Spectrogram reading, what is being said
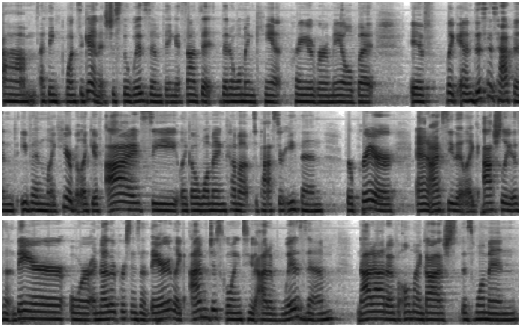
um, i think once again it's just the wisdom thing it's not that that a woman can't pray over a male but if like and this has happened even like here but like if i see like a woman come up to pastor ethan for prayer and i see that like ashley isn't there or another person isn't there like i'm just going to out of wisdom not out of oh my gosh this woman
